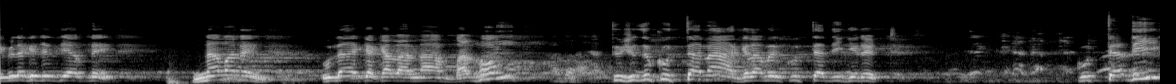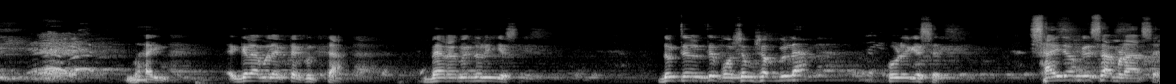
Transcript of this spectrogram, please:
এগুলাকে যদি আপনি না মানেন উলায়কা কালা নাম বালহম তুই শুধু কুত্তা না, গ্রামের কুত্তা দি গেরেট। কুত্তা দি ভাই, গ্রামের একটা কুত্তা, ব্যারামে দড়ি গেছে। দৌড়তে দৌড়তে পশম সবগুলা পড়ে গেছে। সাই রঙের চামড়া আছে।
